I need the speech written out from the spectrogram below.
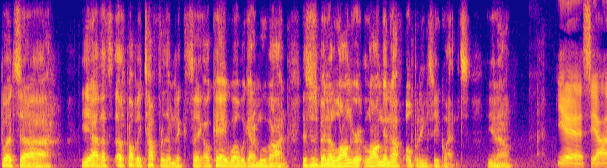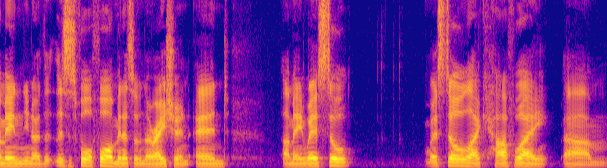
but uh, yeah, that's that was probably tough for them to say. Okay, well, we got to move on. This has been a longer, long enough opening sequence. You know. Yes, yeah. I mean, you know, th- this is four four minutes of narration, and I mean, we're still we're still like halfway. Um,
